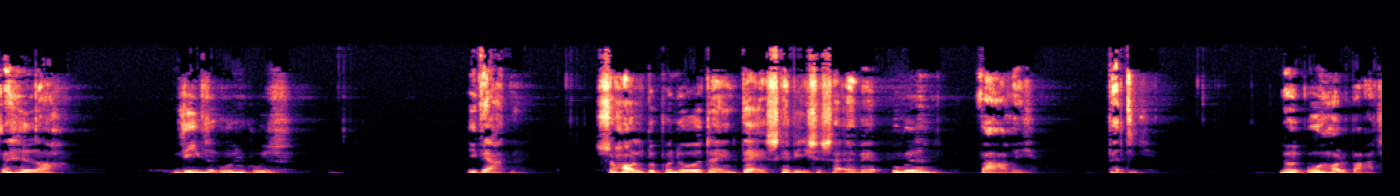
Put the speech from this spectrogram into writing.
der hedder livet uden Gud i verden. Så hold du på noget, der en dag skal vise sig at være uden varig værdi. Noget uholdbart.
